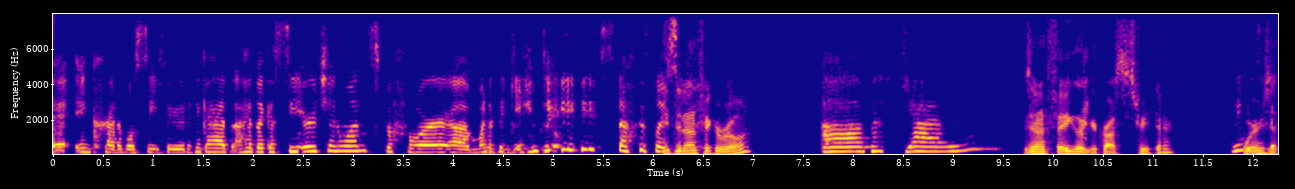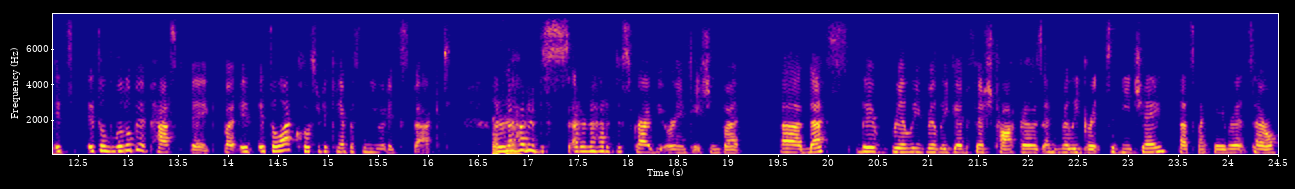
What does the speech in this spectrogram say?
uh, incredible seafood. I think I had I had like a sea urchin once before um, one of the game days. that was like. Is it on Figueroa? Um. Yeah. Is it on Fig like across the street there? I think Where it's, is it? It's it's a little bit past Fig, but it, it's a lot closer to campus than you would expect. Okay. I don't know how to des- I don't know how to describe the orientation, but uh, that's they have really really good fish tacos and really great ceviche. That's my favorite. So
